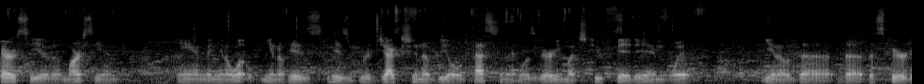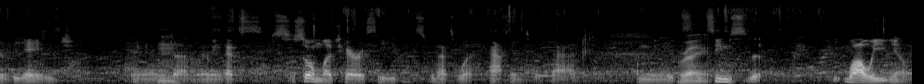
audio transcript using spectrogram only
heresy of the Marcion, and you know what, you know, his his rejection of the Old Testament was very much to fit in with, you know, the the, the spirit of the age and mm. um, I mean that's so much heresy. That's, that's what happens with that. I mean, right. it seems that while we, you know,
